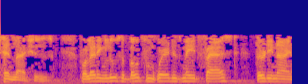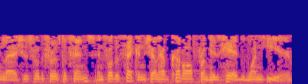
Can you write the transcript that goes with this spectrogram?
10 lashes. For letting loose a boat from where it is made fast, 39 lashes for the first offense, and for the second shall have cut off from his head one ear.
